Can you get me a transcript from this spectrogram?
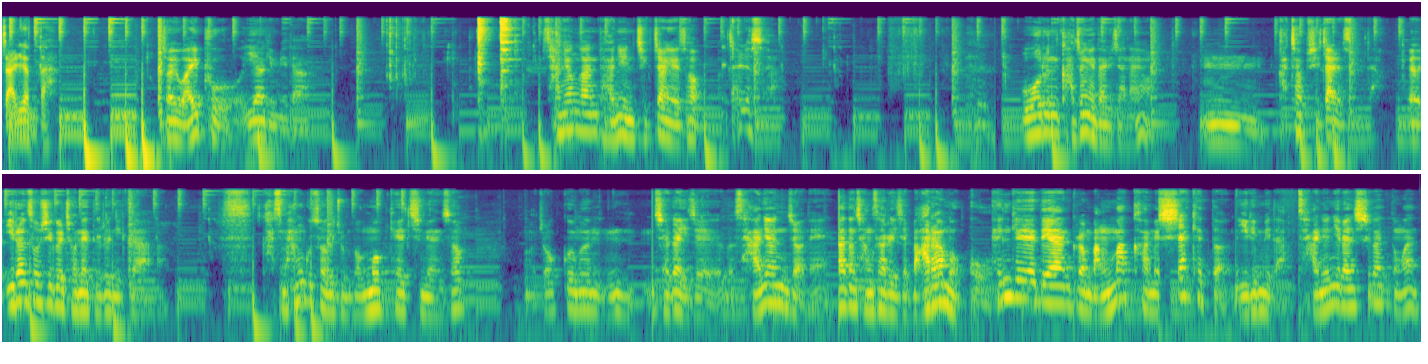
잘렸다. 저희 와이프 이야기입니다. 4년간 다닌 직장에서 잘렸어요. 5월은 가정의 달이잖아요. 음, 가차없이 잘렸습니다. 어, 이런 소식을 전해 들으니까 가슴 한 구석이 좀 먹먹해지면서 어, 조금은 음, 제가 이제 4년 전에 하던 장사를 이제 말아먹고 생계에 대한 그런 막막함에 시작했던 일입니다. 4년이란 시간 동안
